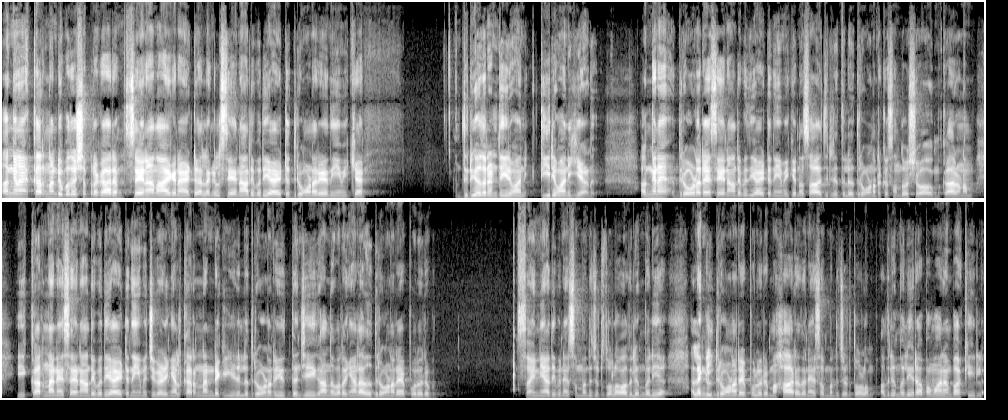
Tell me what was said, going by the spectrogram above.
അങ്ങനെ കർണന്റെ ഉപദേശപ്രകാരം സേനാനായകനായിട്ട് അല്ലെങ്കിൽ സേനാധിപതിയായിട്ട് ദ്രോണരെ നിയമിക്കാൻ ദുര്യോധനൻ തീരുമാനി തീരുമാനിക്കുകയാണ്. അങ്ങനെ ദ്രോണരെ സേനാധിപതിയായിട്ട് നിയമിക്കുന്ന സാഹചര്യത്തിൽ ദ്രോണർക്ക് സന്തോഷമാകും. കാരണം ഈ കർണനെ സേനാധിപതിയായിട്ട് നിയമിച്ചു കഴിഞ്ഞാൽ കർണന്റെ കീഴിൽ ദ്രോണർ യുദ്ധം ചെയ്യുക എന്ന് പറഞ്ഞാൽ അത് ദ്രോണരെ പോലൊരു സൈന്യാധിപനെ സംബന്ധിച്ചിടത്തോളം അതിലും വലിയ അല്ലെങ്കിൽ ദ്രോണരെ പോലൊരു മഹാരഥനെ സംബന്ധിച്ചിടത്തോളം അതിലും വലിയൊരു അപമാനം ബാക്കിയില്ല.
